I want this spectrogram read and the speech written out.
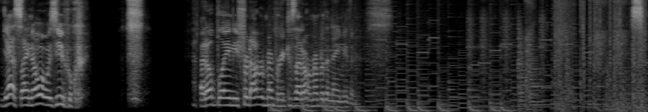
Yes, I know it was you. I don't blame you for not remembering because I don't remember the name either. S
